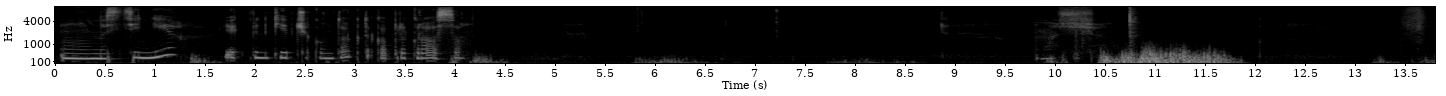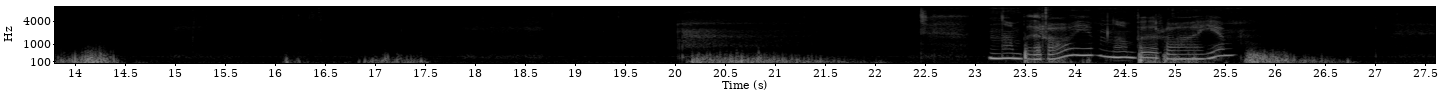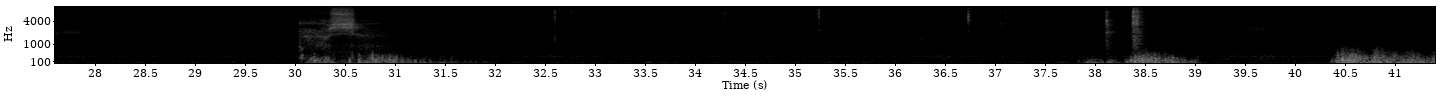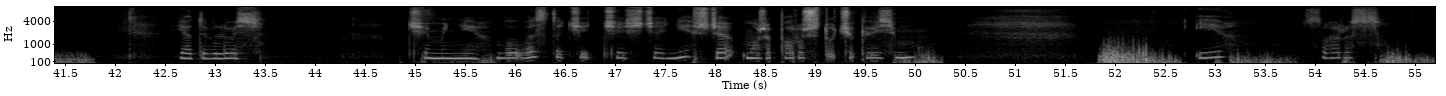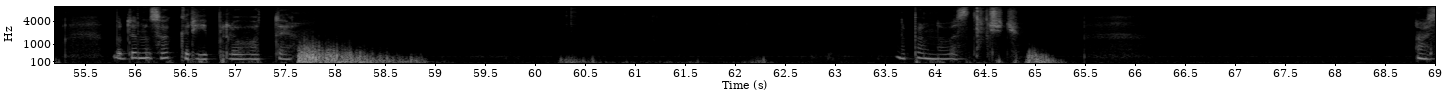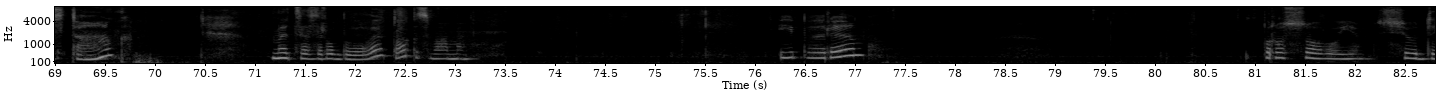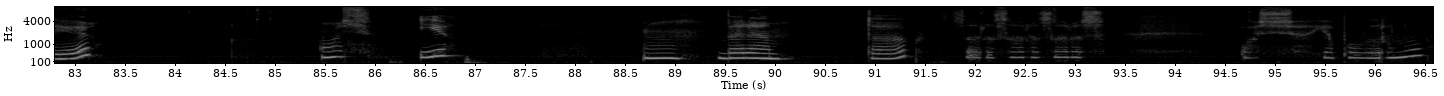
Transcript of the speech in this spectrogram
м, на стіні, як пінкіпчиком, так, така прикраса. Ось. Набираємо, набираємо. Ось. Я дивлюсь, чи мені вистачить, чи ще ні. Ще, може, пару штучок візьму. І зараз будемо закріплювати. Напевно, вистачить. Ось так. Ми це зробили, так, з вами. І беремо, просовуємо сюди. Ось і беремо так. Зараз, зараз, зараз. Ось я поверну.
